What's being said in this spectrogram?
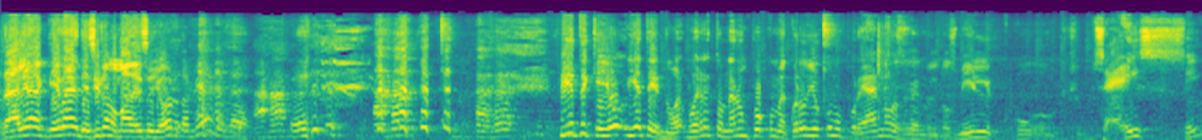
O sea, le iba a decir una mamada de eso yo también. O sea. Fíjate que yo, fíjate, voy a retornar un poco. Me acuerdo yo como por allá en el 2006, ¿sí?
